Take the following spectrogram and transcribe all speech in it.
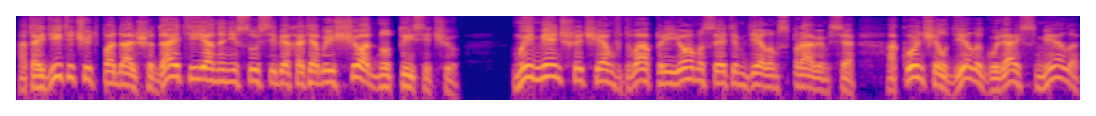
отойдите чуть подальше, дайте я нанесу себе хотя бы еще одну тысячу. Мы меньше, чем в два приема с этим делом справимся. Окончил дело, гуляй смело.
